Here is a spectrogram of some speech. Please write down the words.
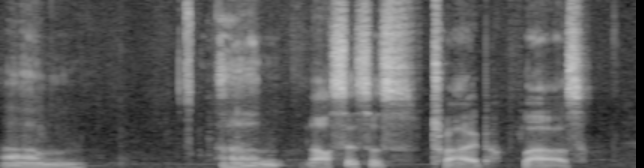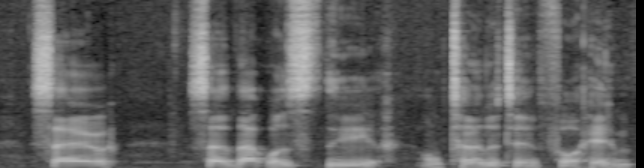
um, um, Narcissus tribe flowers. So, so that was the alternative for him.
